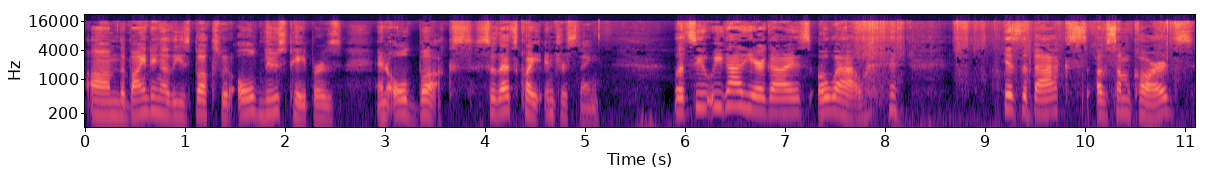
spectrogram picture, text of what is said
um, the binding of these books with old newspapers and old books. So that's quite interesting. Let's see what we got here, guys. Oh, wow. Here's the backs of some cards.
